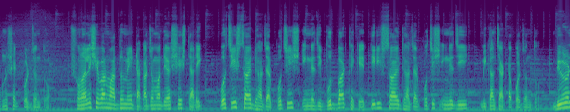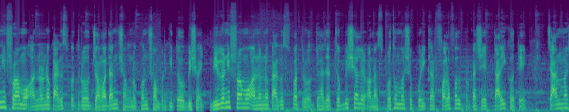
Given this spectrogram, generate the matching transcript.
উনষাট পর্যন্ত। সোনালী সেবার মাধ্যমে টাকা জমা দেওয়ার শেষ তারিখ পঁচিশ ছয় দু হাজার পঁচিশ ইংরেজি বুধবার থেকে তিরিশ ছয় দু হাজার পঁচিশ ইংরেজি বিকাল চারটা পর্যন্ত। বিবরণী ফর্ম ও অন্যান্য কাগজপত্র জমাদান সংরক্ষণ সম্পর্কিত বিষয়। বিবরণী ফর্ম ও অন্যান্য কাগজপত্র দু হাজার চব্বিশ সালের অনার্স প্রথম বর্ষ পরীক্ষার ফলাফল প্রকাশের তারিখ হতে চার মাস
